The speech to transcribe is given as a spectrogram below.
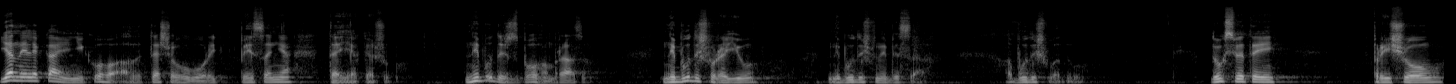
Я не лякаю нікого, але те, що говорить Писання, те я кажу. Не будеш з Богом разом. Не будеш в раю, не будеш в небесах, а будеш в аду. Дух Святий прийшов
